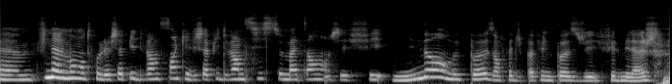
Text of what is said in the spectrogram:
Euh, finalement, entre le chapitre 25 et le chapitre 26 ce matin, j'ai fait une énorme pause. En fait, j'ai pas fait une pause, j'ai fait le ménage.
